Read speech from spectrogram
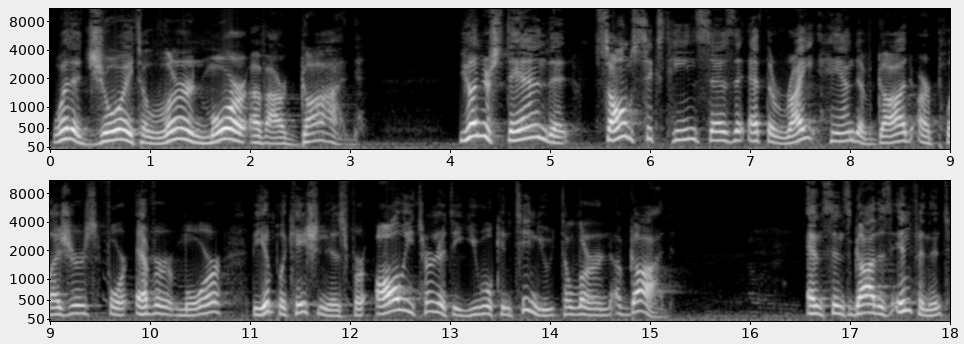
What a joy to learn more of our God. You understand that Psalm 16 says that at the right hand of God are pleasures forevermore. The implication is for all eternity, you will continue to learn of God. And since God is infinite,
